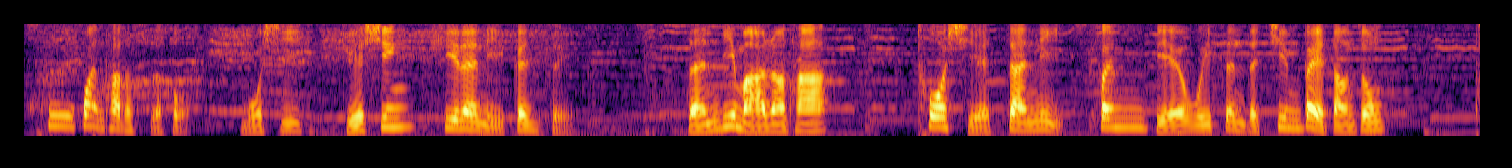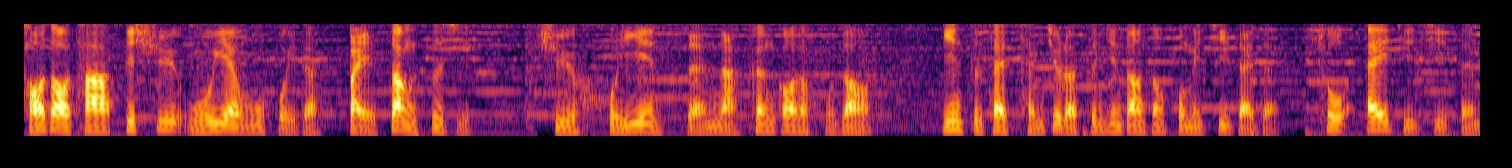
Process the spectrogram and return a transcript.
呼唤他的时候，摩西决心希勒里跟随。神立马让他。脱鞋站立，分别为圣的敬拜当中，陶造他必须无怨无悔的摆上自己，去回应神那更高的呼召，因此才成就了圣经当中后面记载的出埃及记等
